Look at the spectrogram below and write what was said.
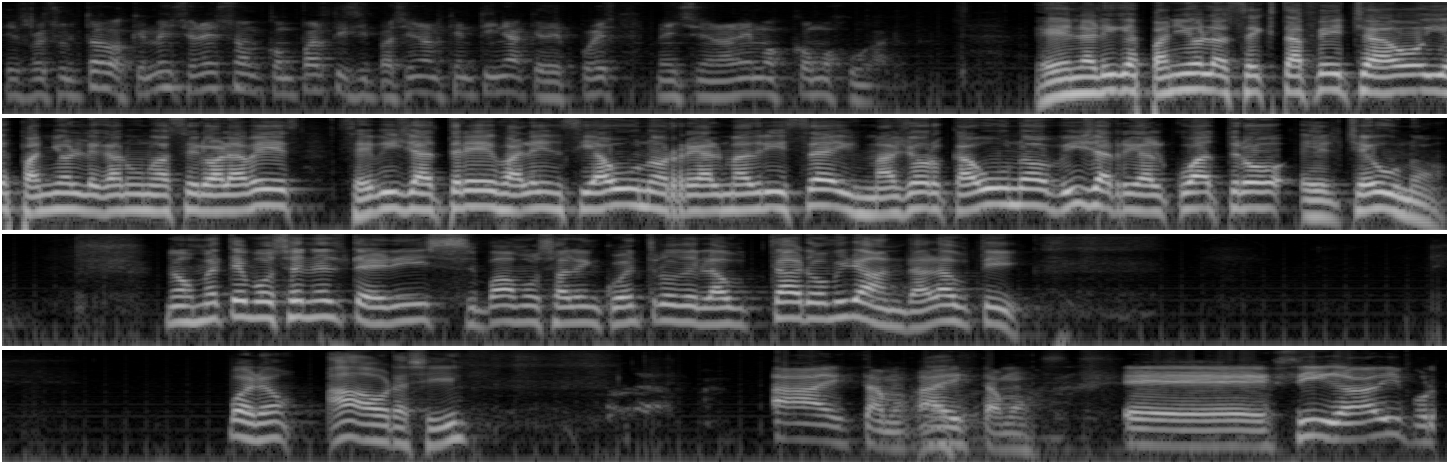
los resultados que mencioné son con participación argentina que después mencionaremos con cómo En la Liga Española, sexta fecha, hoy Español le ganó 1 a 0 a la vez, Sevilla 3, Valencia 1, Real Madrid 6, Mallorca 1, Villarreal 4, Elche 1. Nos metemos en el tenis, vamos al encuentro de Lautaro Miranda, Lauti. Bueno, ahora sí. Ahí estamos, ahí estamos. Eh, sí, Gaby, porque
